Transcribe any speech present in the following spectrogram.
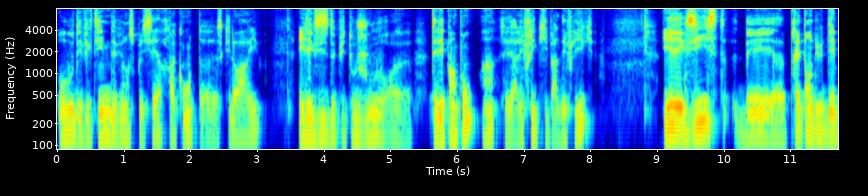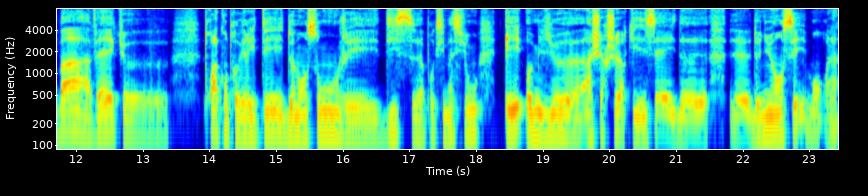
où des victimes des violences policières racontent ce qui leur arrive. Il existe depuis toujours Télépimpon, hein, c'est-à-dire les flics qui parlent des flics. Il existe des prétendus débats avec trois contre-vérités, deux mensonges et dix approximations et au milieu un chercheur qui essaye de, de, nuancer. Bon, voilà.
